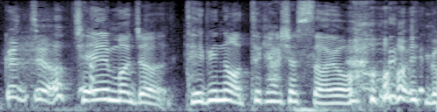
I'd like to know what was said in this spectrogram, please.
그렇죠. 제일 먼저 데뷔는 어떻게 하셨어요? 이거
